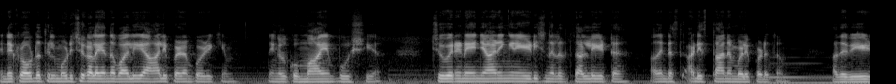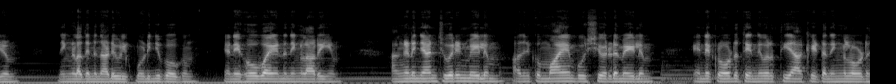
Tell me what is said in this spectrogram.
എന്റെ ക്രോധത്തിൽ മുടിച്ചു കളയുന്ന വലിയ ആലിപ്പഴം പൊഴിക്കും. നിങ്ങൾ കുമ്മായം പൂശിയ. ചുവരിനെ ഞാനിങ്ങനെ ഇടിച്ചു നിലത്ത് തള്ളിയിട്ട് അതിന്റെ അടിസ്ഥാനം വെളിപ്പെടുത്തും. അത് വീഴും. നിങ്ങൾ അതിന്റെ നടുവിൽ മുടിഞ്ഞു പോകും. ഞാൻ യഹോബ എന്ന് നിങ്ങൾ അറിയും. അങ്ങനെ ഞാൻ ചുവരിന്മേലും അതിന് കുമ്മായം പൂശിയവരുടെ മേലും എന്റെ ക്രോധത്തെ നിവൃത്തിയാക്കിയിട്ട് നിങ്ങളോട്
